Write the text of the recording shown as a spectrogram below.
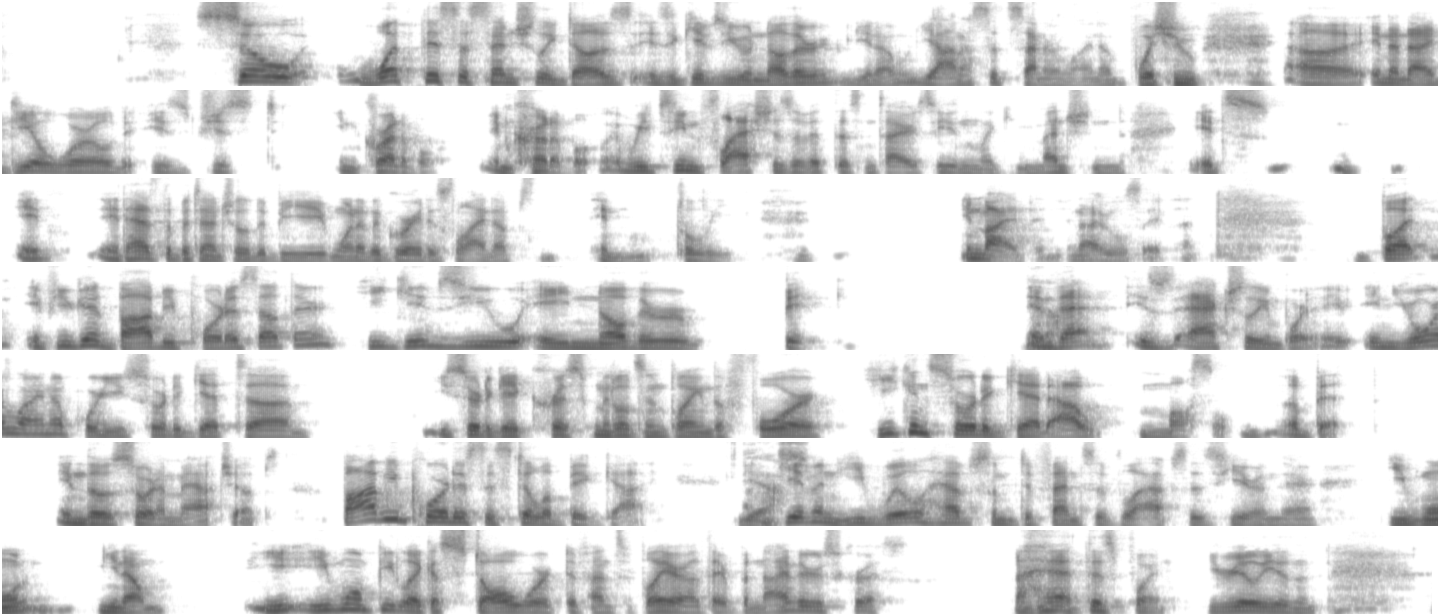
So what this essentially does is it gives you another, you know, Giannis at center lineup, which you, uh, in an ideal world is just incredible, incredible. We've seen flashes of it this entire season, like you mentioned. It's it it has the potential to be one of the greatest lineups in the league, in my opinion. I will say that. But if you get Bobby Portis out there, he gives you another big, and that is actually important in your lineup where you sort of get. Uh, you sort of get Khris Middleton playing the four, he can sort of get out muscle a bit in those sort of matchups. Bobby Portis is still a big guy. Yes. Given he will have some defensive lapses here and there, he won't, you know, he, he won't be like a stalwart defensive player out there, but neither is Khris at this point. He really isn't.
